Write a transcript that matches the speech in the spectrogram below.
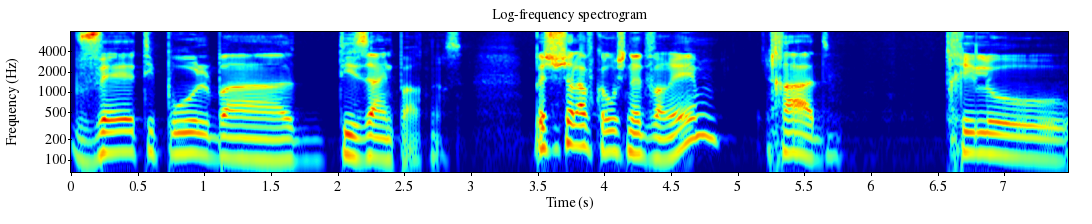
וטיפול ב design partners. באיזשהו שלב קרו שני דברים, אחד, התחילו,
